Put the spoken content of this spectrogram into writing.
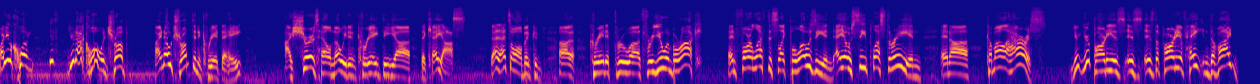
Are you quote you're not quoting Trump. I know Trump didn't create the hate. I sure as hell know he didn't create the uh, the chaos. That that's all been uh, created through uh, through you and Barack and far leftists like Pelosi and AOC plus three and and uh, Kamala Harris. Your your party is is is the party of hate and dividing.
